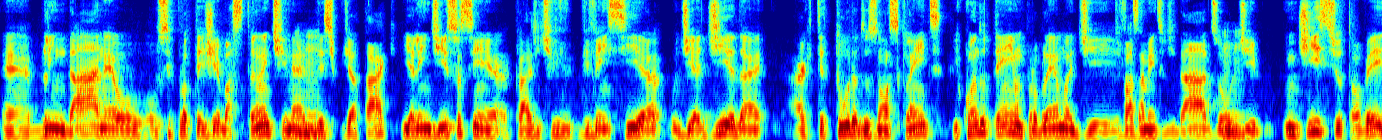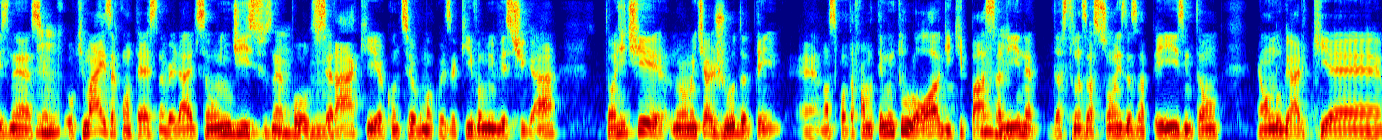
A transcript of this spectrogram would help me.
é, blindar, né, ou, ou, se proteger bastante, né, uhum. desse tipo de ataque. E além disso, assim, é, claro, a gente vivencia o dia a dia da arquitetura dos nossos clientes. E quando tem um problema de vazamento de dados uhum. ou de indício, talvez, né? Assim, uhum. o, que mais acontece, na verdade, são indícios, né? Uhum. Pô, será que aconteceu alguma coisa aqui? Vamos investigar. Então a gente normalmente ajuda, tem, é, nossa plataforma tem muito log que passa uhum. ali, né, das transações das APIs, então é um lugar que é,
